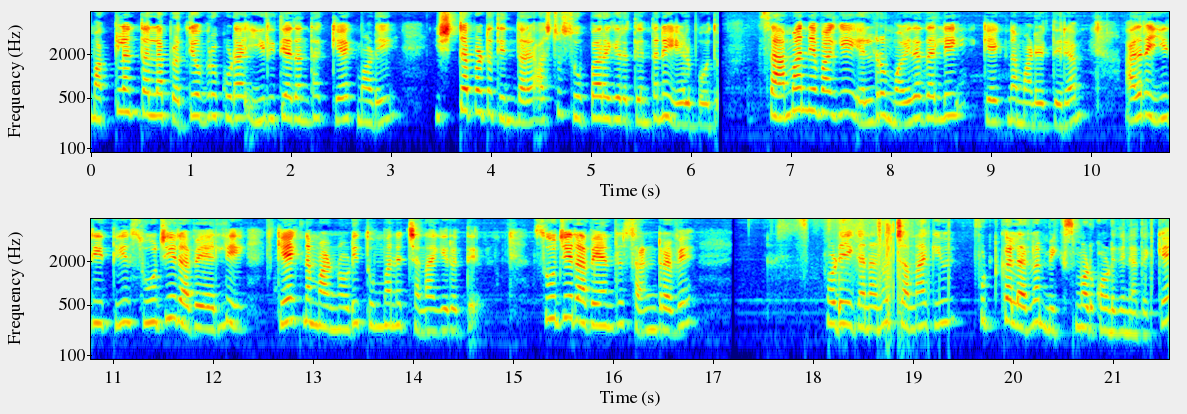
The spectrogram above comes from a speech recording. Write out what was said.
ಮಕ್ಕಳಂತೆಲ್ಲ ಪ್ರತಿಯೊಬ್ಬರು ಕೂಡ ಈ ರೀತಿಯಾದಂಥ ಕೇಕ್ ಮಾಡಿ ಇಷ್ಟಪಟ್ಟು ತಿಂತಾರೆ, ಅಷ್ಟು ಸೂಪರಾಗಿರುತ್ತೆ ಅಂತಲೇ ಹೇಳ್ಬೋದು. ಸಾಮಾನ್ಯವಾಗಿ ಎಲ್ಲರೂ ಮೈದಾದಲ್ಲಿ ಕೇಕ್ನ ಮಾಡಿರ್ತೀರ? ಆದರೆ ಈ ರೀತಿ ಸೂಜಿ ರವೆಯಲ್ಲಿ ಕೇಕ್ನ ಮಾಡಿ ನೋಡಿ ತುಂಬಾ ಚೆನ್ನಾಗಿರುತ್ತೆ. ಸೂಜಿ ರವೆ ಅಂದರೆ ಸಣ್ಣ ರವೆ ನೋಡಿ, ಈಗ ನಾನು ಚೆನ್ನಾಗಿ ಫುಡ್ ಕಲರ್ನ ಮಿಕ್ಸ್ ಮಾಡ್ಕೊಂಡಿದ್ದೀನಿ ಅದಕ್ಕೆ.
